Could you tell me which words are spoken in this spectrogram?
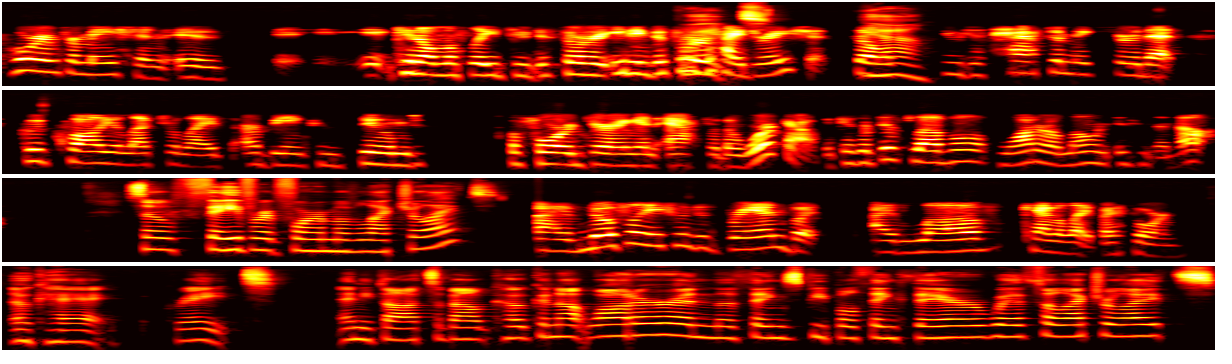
poor information is, it can almost lead to disorder eating disorder right. hydration. So yeah. you just have to make sure that good quality electrolytes are being consumed before, during, and after the workout because at this level, water alone isn't enough. So, favorite form of electrolytes? I have no affiliation with this brand, but I love Catalyte by Thorne. Okay, great. Any thoughts about coconut water and the things people think there with electrolytes?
